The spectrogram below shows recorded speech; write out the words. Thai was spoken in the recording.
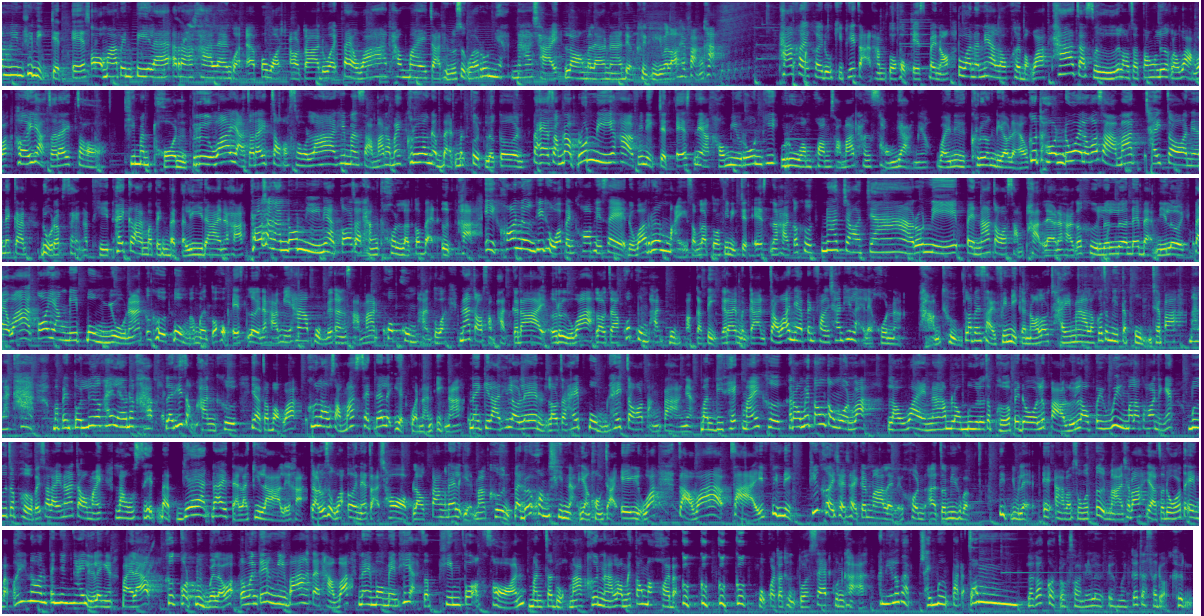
Garmin Fenix 7S ออกมาเป็นปีแล้วราคาแรงกว่า Apple Watch Ultra ด้วย แต่ว่าทำไมจ๋าถึงรู้สึกว่ารุ่นเนี้ยน่าใช้ลองมาแล้วนะ เดี๋ยวคลิปนี้มาเล่าให้ฟังค่ะถ้าใครเคยดูคลิปที่จ๋าทำตัว 6S ไปเนาะตัวนั้นเนี่ยเราเคยบอกว่าถ้าจะซื้อเราจะต้องเลือกระหว่างว่าเฮ้ยอยากจะได้จอ ที่มันทน หรือว่าอยากจะได้จอโซล่าที่มันสามารถทำให้เครื่องเนี่ยแบตมันอึดเหลือเกิน แต่สำหรับรุ่นนี้ค่ะ Phoenix 7S เนี่ยเขามีรุ่นที่รวมความสามารถทั้ง 2 อย่างเนี่ยไว้ในเครื่องเดียวแล้ว คือทนด้วยแล้วก็สามารถใช้จอเนี้ยในการดูดรับแสงอาทิตย์ ให้กลายมาเป็นแบตเตอรี่ได้นะคะ เพราะฉะนั้นรุ่นนี้เนี่ยก็จะทั้งทนแล้วก็แบตอึดค่ะ อีกข้อหนึ่งที่ถือว่าเป็นข้อพิเศษ หรือว่าเรื่องใหม่สำหรับตัว Phoenix 7S นะคะ ก็คือหน้าจอจ้า รุ่นนี้เป็นหน้าจอสัมผัสแล้วนะคะ ก็คือเลื่อนๆได้แบบนี้เลย แต่ว่าก็ยังมีปุ่มอยู่นะ ก็คือปุ่มเหมือนตัว 6S เลยนะคะ มี 5 ปุ่มด้วยกันสามารถควบคุมผ่านตัวหน้าจอสัมผัสก็ได้ หรือว่าเราจะควบคุมผ่านปุ่มปกติก็ได้เหมือนกัน แต่ว่าอันนี้เป็นฟังก์ชันที่หลาย ๆ คนอะ ถามถึง เราเป็นสายฟินิกกันเนาะเราใช้มาเราก็จะมีแต่ปุ่มใช่ปะมาแล้วค่ะ มาเป็นตัวเลือกให้แล้วนะคะ และที่สำคัญคืออยากจะบอกว่าคือเราสามารถเซตได้ละเอียดกว่านั้นอีกนะ ในกีฬาที่เราเล่นเราจะให้ปุ่มให้จอต่างๆเนี่ยมันดีเทคไหมคือ เราไม่ต้องกังวลว่าเราว่ายน้ำเรามือเราจะเผลอไปโดนหรือเปล่า หรือเราไปวิ่งมาราธอนอย่างเงี้ยมือจะเผลอไปสไลด์หน้าจอไหมเราเซตแบบแยกได้แต่ละกีฬาเลยค่ะจะรู้สึกว่าเออเนี่ยจ๋าชอบ เราตั้งได้ละเอียดมากขึ้น แต่ด้วยความชินอะอย่างของจ๋าเองหรือว่าจ๋าว่าสายฟินิกที่เคยใช้ใช้กันมาหลายๆคนอาจจะมีแบบติดอยู่แหละเออแบบสมมติตื่นมาใช่ปะอยากจะดูว่าตัวเองแบบเอ้ยนอนเป็นยังไงหรืออะไรเงี้ยไปแล้ว คือกดปุ่มไปแล้วอะมันก็ยังมีบ้างแต่ถามว่าในโมเมนต์ที่อยากจะพิมพ์ตัวอักษรมันสะดวกมากขึ้นนะ เราไม่ต้องมาคอยแบบกึกกึกกึกกึกโหกว่าจะถึงตัวแซดคุณขาอันนี้เราแบบใช้มือปัดฟ้อมแล้วก็กดตัวอักษรได้เลยเออมันก็จะสะดวกขึ้น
